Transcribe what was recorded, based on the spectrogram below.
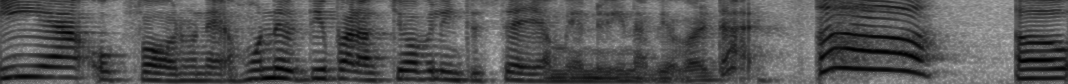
är och var hon är. Hon är det är bara att jag vill inte säga mer nu innan vi har varit där. Ah,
